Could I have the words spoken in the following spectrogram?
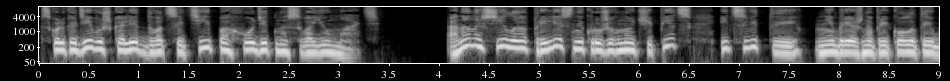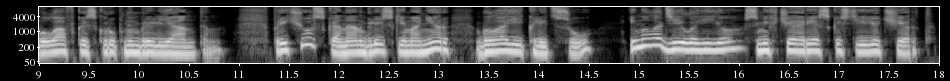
сколько девушка лет двадцати походит на свою мать. Она носила прелестный кружевной чепец и цветы, небрежно приколотые булавкой с крупным бриллиантом. Прическа на английский манер была ей к лицу и молодила ее, смягчая резкость ее черт.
